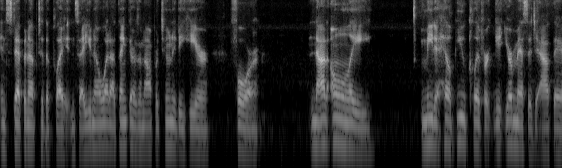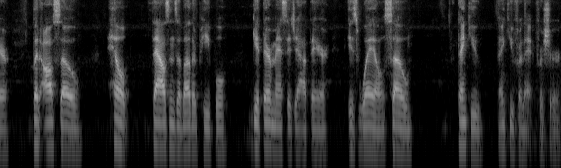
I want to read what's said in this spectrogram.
and stepping up to the plate and say you know what? I think there's an opportunity here for not only me to help you, Clifford, get your message out there, but also help thousands of other people get their message out there as well. So thank you. Thank you for that for sure.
